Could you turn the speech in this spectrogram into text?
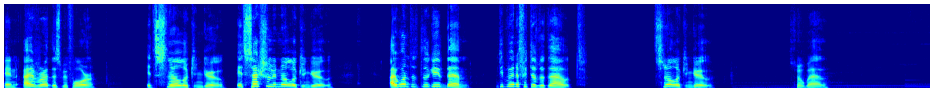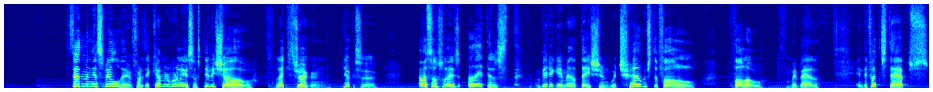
And I've read this before. It's not looking good. It's actually not looking good. I wanted to give them the benefit of the doubt. It's not looking good. So bad. Statement is building for the coming release of TV show a Dragon, Yakuza, Amazon's latest video game adaptation, which hopes to follow, follow, my bad, in the footsteps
